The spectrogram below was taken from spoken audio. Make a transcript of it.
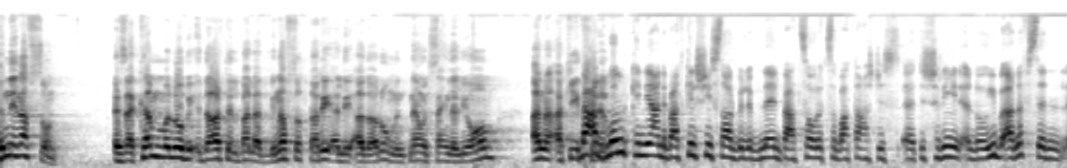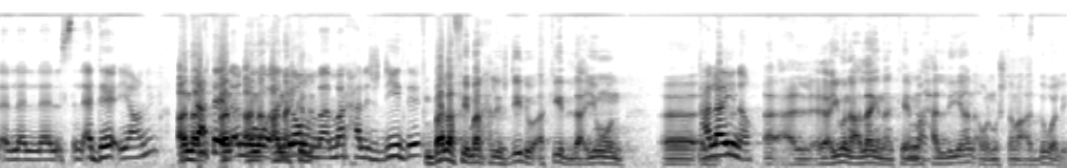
هن نفسهم. إذا كملوا بإدارة البلد بنفس الطريقة اللي اداروه من 92 لليوم أنا أكيد بعد ممكن يعني بعد كل شيء صار بلبنان بعد ثورة 17 تشرين إنه يبقى نفس ال ال ال الأداء يعني؟ أنا بتعتقد إنه أنا أنا اليوم كل... مرحلة جديدة؟ بلا في مرحلة جديدة وأكيد العيون آه علينا. آه، العيون علينا كان نعم. محليا أو المجتمع الدولي.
